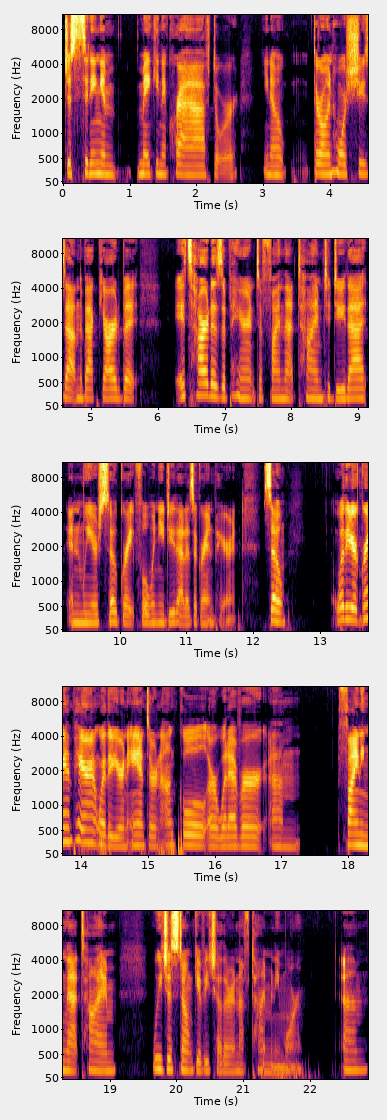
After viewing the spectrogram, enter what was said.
just sitting and making a craft or, you know, throwing horseshoes out in the backyard. But it's hard as a parent to find that time to do that. And we are so grateful when you do that as a grandparent. So, whether you're a grandparent, whether you're an aunt or an uncle or whatever, um, finding that time, we just don't give each other enough time anymore. Um,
